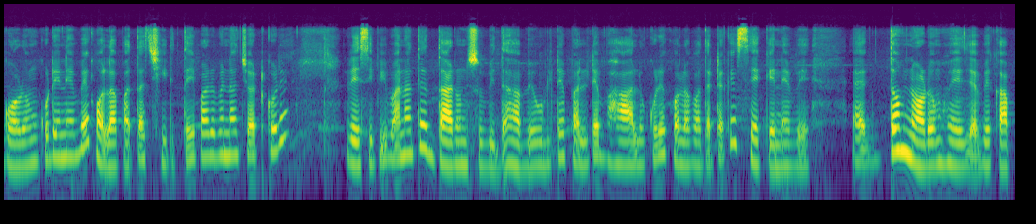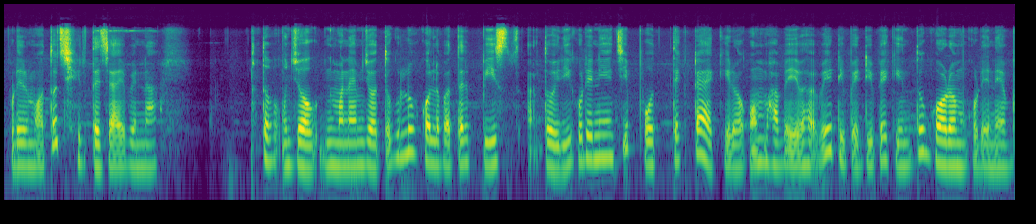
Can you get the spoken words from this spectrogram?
গরম করে নেবে কলা পাতা ছিঁড়তেই পারবে না চট করে। রেসিপি বানাতে দারুণ সুবিধা হবে। উল্টে পাল্টে ভালো করে কলা পাতাটাকে সেঁকে নেবে। একদম নরম হয়ে যাবে, কাপড়ের মতো ছিঁড়তে চাইবে না। তো মানে আমি যতগুলো কলাপাতার পিস তৈরি করে নিয়েছি, প্রত্যেকটা একই রকমভাবে এভাবে টিপে টিপে কিন্তু গরম করে নেব।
